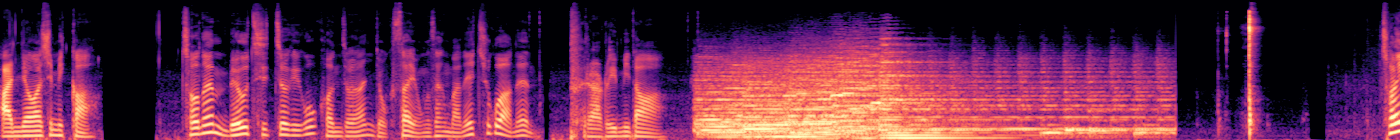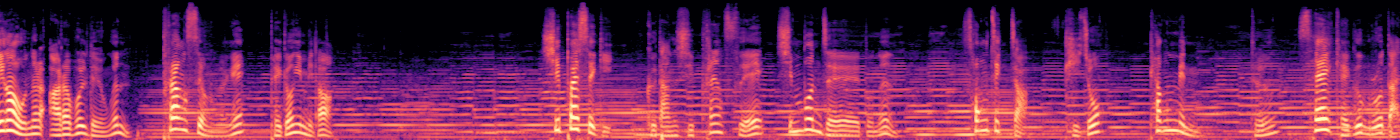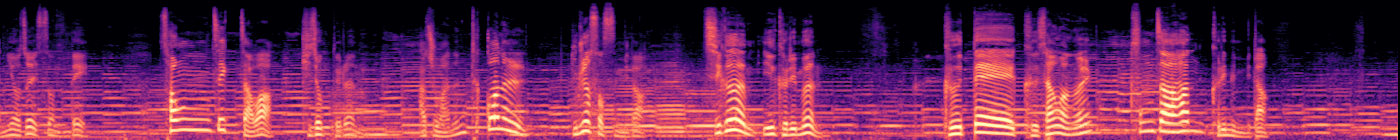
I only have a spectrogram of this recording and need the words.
안녕하십니까. 저는 매우 지적이고 건전한 역사 영상만을 추구하는 프라루입니다. 저희가 오늘 알아볼 내용은 프랑스 혁명의 배경입니다. 18세기 그 당시 프랑스의 신분 제도는 성직자, 귀족, 평민 등 세 계급으로 나뉘어져 있었는데 성직자와 귀족들은 아주 많은 특권을 누렸었습니다. 지금 이 그림은 그때 그 상황을 풍자한 그림입니다.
